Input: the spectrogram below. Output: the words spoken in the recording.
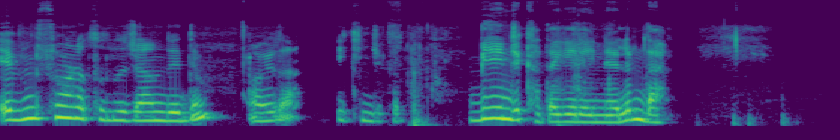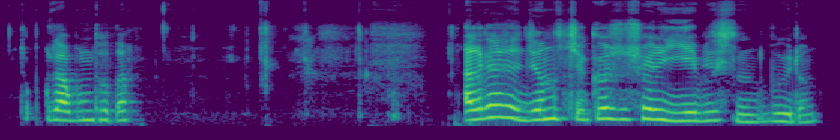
Evimi sonra tanıtacağım dedim. O yüzden ikinci kata. Birinci kata geri inelim de. Çok güzel bunun tadı. Arkadaşlar canınız çekiyorsa şöyle yiyebilirsiniz. Buyurun.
